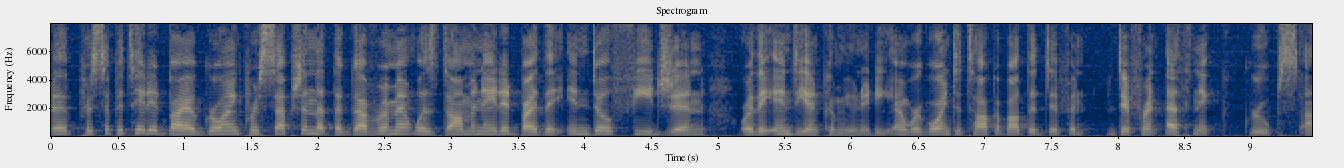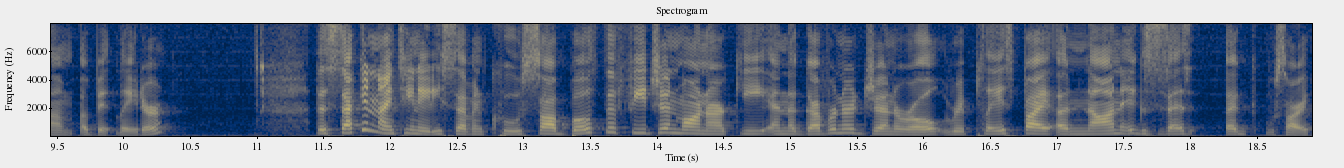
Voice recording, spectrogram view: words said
uh, precipitated by a growing perception that the government was dominated by the Indo-Fijian or the Indian community. And we're going to talk about the different different ethnic groups um, a bit later. The second 1987 coup saw both the Fijian monarchy and the governor general replaced by a non sorry,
